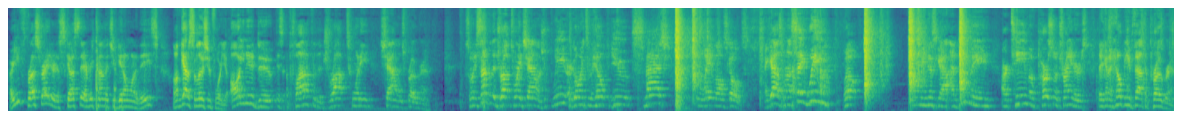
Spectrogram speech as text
Are you frustrated or disgusted every time that you get on one of these? Well, I've got a solution for you. All you need to do is apply for the Drop 20 Challenge program. So when you sign up for the Drop 20 Challenge, we are going to help you smash your weight loss goals. And guys, when I say we, well, I don't mean this guy. I do mean our team of personal trainers. They're going to help you throughout the program.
